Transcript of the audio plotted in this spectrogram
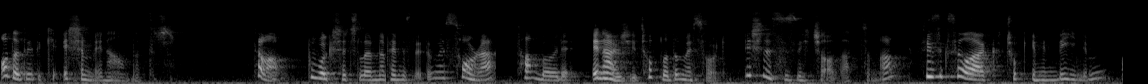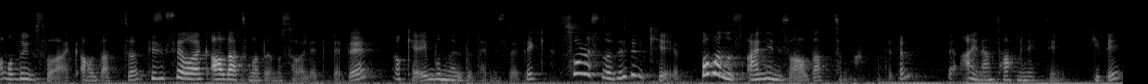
O da dedi ki eşim beni aldatır. Tamam bu bakış açılarını temizledim ve sonra tam böyle enerjiyi topladım ve sordum. Eşiniz sizi hiç aldattı mı? Fiziksel olarak çok emin değilim ama duygusal olarak aldattı. Fiziksel olarak aldatmadığını söyledi dedi. Okey bunları da temizledik. Sonrasında dedim ki babanız annenizi aldattı mı dedim. Ve aynen tahmin ettiğim gibi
